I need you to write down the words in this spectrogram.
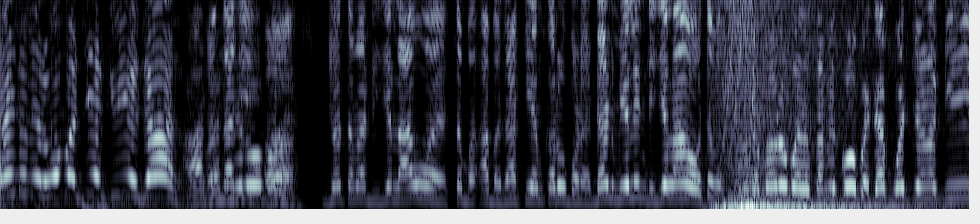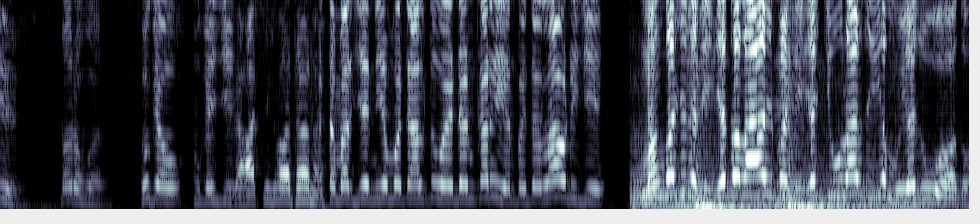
દંડ મેળવવો પડશે એકવીસ હજાર. હા દંડ મેળવવો પડે. હા. જો તમારે ડીજે લાવવું હોય તો આ બધા કેમ કરવું પડે? દંડ મેલીને ડીજે લાવો તમે. બરોબર તમે કહો બધા પાંચ જણા કી બરોબર. શું કેવું મુકેશજી? સાચી જ વાત છે ને. તમારે જે નિયમો ચાલતું હોય દંડ કરી અને પછી લાવો ડીજે. મંગળજી તો ડીજે તો લાવે પણ ડીજે ચેવું લાવ્યું તો એ મુએ જોવું હતો.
